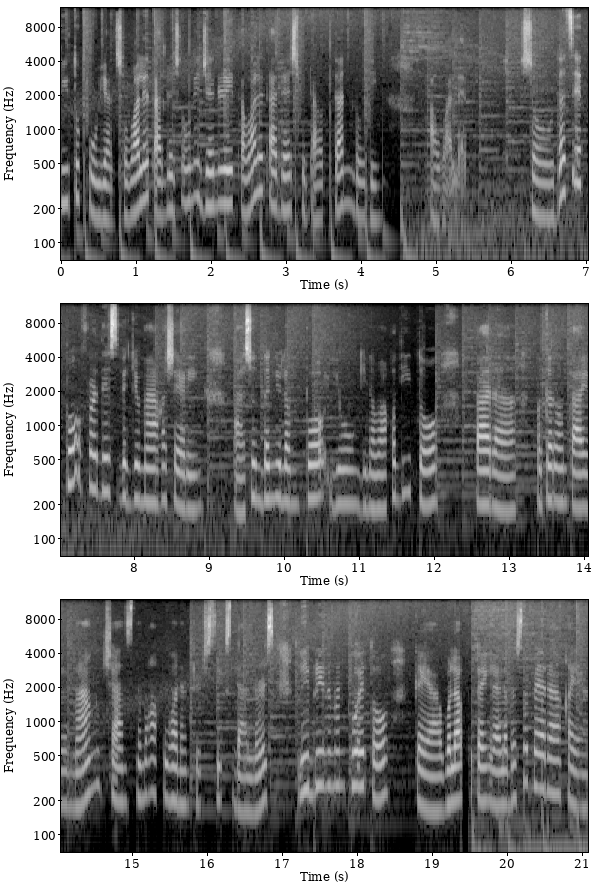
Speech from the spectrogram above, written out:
dito po yan. So, wallet address, only generate a wallet address without downloading a wallet. So, that's it po for this video mga ka-sharing. Uh, sundan nyo lang po yung ginawa ko dito para magkaroon tayo ng chance na makakuha ng $36. Libre naman po ito, kaya wala po tayong lalabas na pera, kaya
